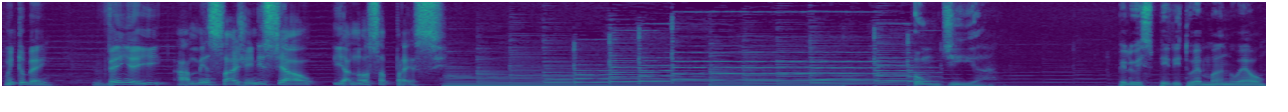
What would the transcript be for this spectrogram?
Muito bem, vem aí a mensagem inicial e a nossa prece. Um dia, pelo Espírito Emmanuel,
